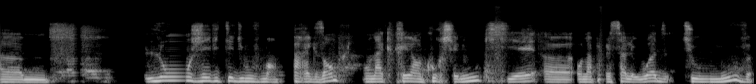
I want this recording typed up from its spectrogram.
euh, longévité du mouvement. Par exemple, on a créé un cours chez nous qui est, euh, on appelle ça le WOD to Move,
